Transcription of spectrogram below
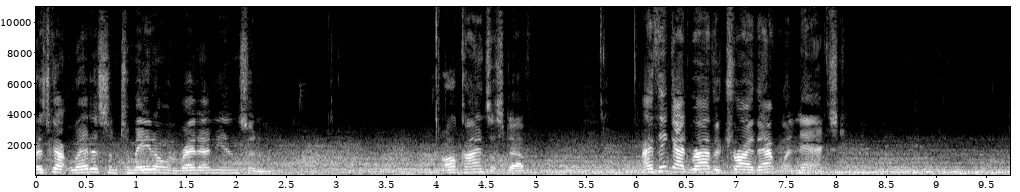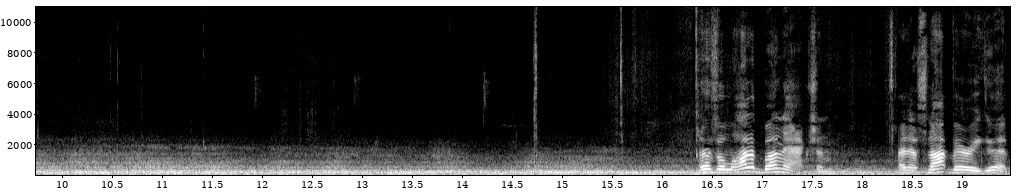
It's got lettuce and tomato and red onions and all kinds of stuff. I think I'd rather try that one next. There's a lot of bun action, and it's not very good.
